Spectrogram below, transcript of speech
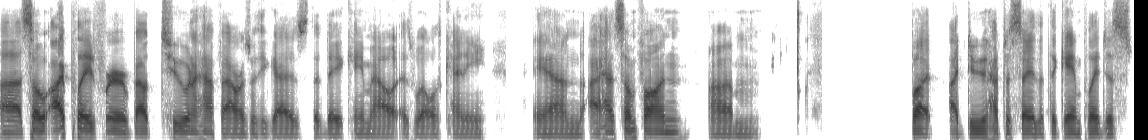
Uh, so I played for about two and a half hours with you guys the day it came out, as well as Kenny, and I had some fun. Um, but I do have to say that the gameplay just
